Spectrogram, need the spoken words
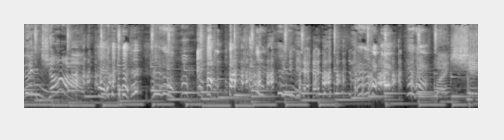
Good job. What shape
